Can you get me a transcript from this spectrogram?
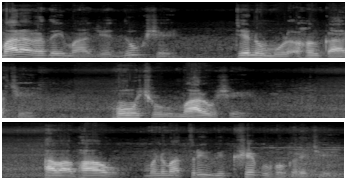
મારા હૃદયમાં જે દુઃખ છે, તેનું મૂળ અહંકાર છે. હું છું, મારું છે. આવા ભાવ મનમાં ત્રિવિક્ષેપ ઊભો કરે છે.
